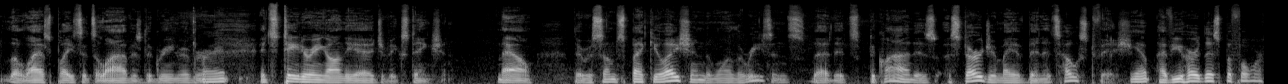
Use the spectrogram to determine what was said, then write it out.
the last place it's alive is the Green River. Right. It's teetering on the edge of extinction. Now, there was some speculation that one of the reasons that it's declined is a sturgeon may have been its host fish. Yep. Have you heard this before?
